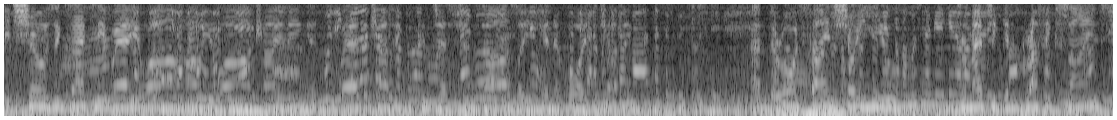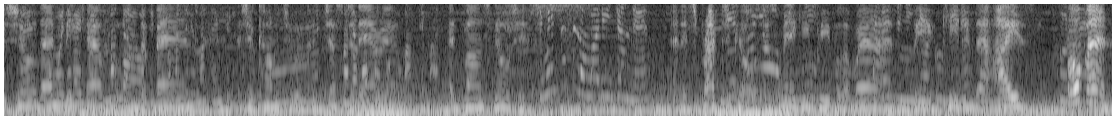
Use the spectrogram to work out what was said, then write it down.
It shows exactly where you are, how you are driving and where the traffic congestions are so you can avoid the traffic. And the road signs showing you dramatic and graphic signs to show that be careful on the bend as you come to a congested area. Advance notice. And it's practical, just making people aware and be keeping their eyes open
